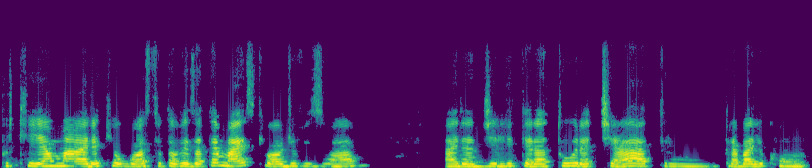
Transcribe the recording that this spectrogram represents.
porque é uma área que eu gosto talvez até mais que o audiovisual, área de literatura, teatro, trabalho com,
